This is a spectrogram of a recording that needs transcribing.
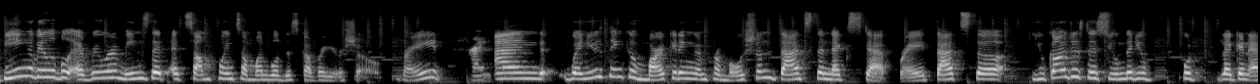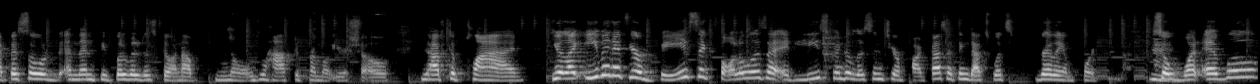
being available everywhere means that at some point someone will discover your show, right? Right. And when you think of marketing and promotion, that's the next step, right? That's the, you can't just assume that you put like an episode and then people will just turn up. No, you have to promote your show. You have to plan. You're like, even if your basic followers are at least going to listen to your podcast, I think that's what's really important. Hmm. So, whatever,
